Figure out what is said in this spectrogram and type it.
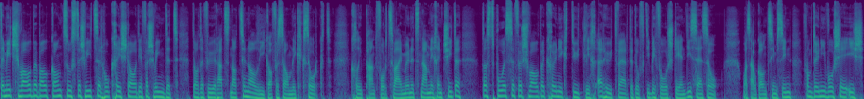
damit Schwalbe bald ganz aus den Schweizer Hockeystadien verschwindet. Dafür hat die Nationalliga-Versammlung gesorgt. Die Club haben vor zwei Monaten nämlich entschieden, dass die Bussen für Schwalbenkönig deutlich erhöht werden auf die bevorstehende Saison. Was auch ganz im Sinn von Denis Vaucher ist,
